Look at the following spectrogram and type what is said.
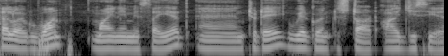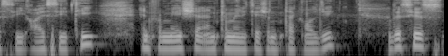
Hello everyone, my name is Syed and today we are going to start IGCSE ICT Information and Communication Technology. This is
